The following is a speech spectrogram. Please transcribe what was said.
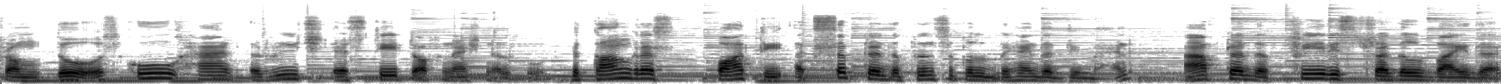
from those who had reached a state of nationalhood. The Congress party accepted the principle behind the demand after the fierce struggle by the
